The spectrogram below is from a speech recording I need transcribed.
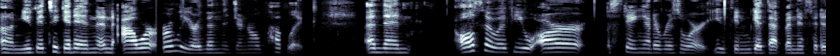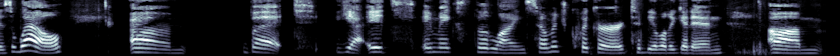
Um you get to get in an hour earlier than the general public. And then also if you are staying at a resort, you can get that benefit as well. Um but yeah, it's it makes the line so much quicker to be able to get in. Um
